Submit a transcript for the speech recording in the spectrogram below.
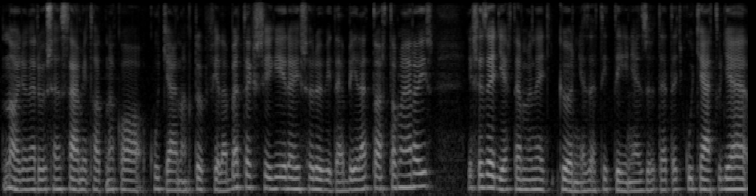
nagyon erősen számíthatnak a kutyának többféle betegségére és a rövidebb élettartamára is, és ez egyértelműen egy környezeti tényező. Tehát egy kutyát ugye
